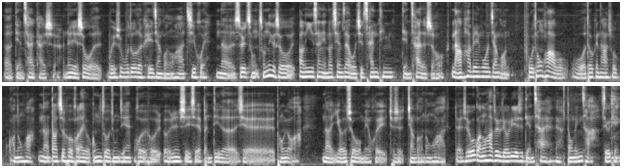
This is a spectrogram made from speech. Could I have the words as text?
呃，点菜开始。那也是我为数不多的可以讲广东话机会。那所以从 从那个时候，二零一三年到现在，我去餐厅点菜的时候，哪怕别人跟我讲广普通话，我我都跟他说广东话。那到之后，后来有工作中间，或者说呃认识一些本地的一些朋友啊。那有的时候我们也会就是讲广东话，对，所以我广东话最流利的是点菜，董林茶、小婷、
